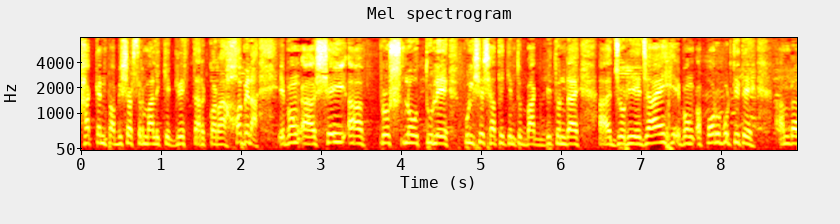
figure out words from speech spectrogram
হাক্কানি পাবলিশার্সের মালিককে গ্রেফতার করা হবে না? এবং সেই প্রশ্ন তুলে পুলিশের সাথে কিন্তু বাগবিতণ্ডায় বিতণ্ডায় জড়িয়ে যায় এবং পরবর্তীতে আমরা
